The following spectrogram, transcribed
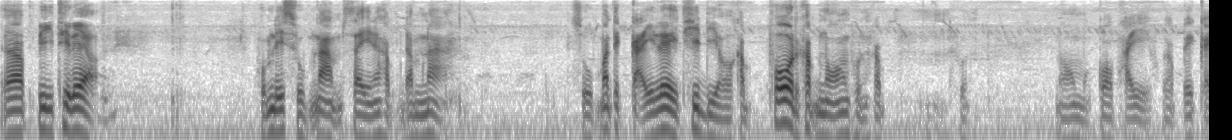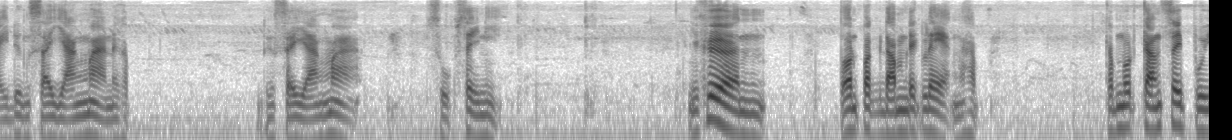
แล้วปีที่แล้ว ผมได้สูบน้ำใส่นะครับดำหน้า สูบมาแต่ไก่เลยที่เดียวครับ โพดครับน้องผลครับ น้องมากอไผ่ครับไปไก่ดึงใส่ยางมานะครับ ดึงใส่ยางมาสูบใส่นี่นี่คือตอนปักดำแรกๆนะครับกำหนดการใส่ปุ๋ย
